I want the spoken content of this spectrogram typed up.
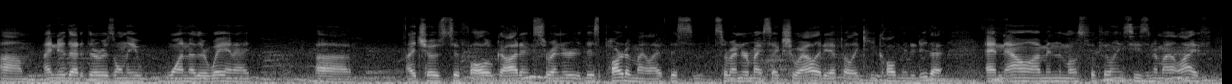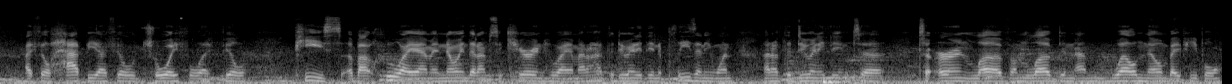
Um, I knew that there was only one other way, and I, uh, I chose to follow God and surrender this part of my life, this surrender my sexuality. I felt like He called me to do that, and now I'm in the most fulfilling season of my life. I feel happy. I feel joyful. I feel peace about who I am and knowing that I'm secure in who I am. I don't have to do anything to please anyone. I don't have to do anything to to earn love. I'm loved and I'm well known by people.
